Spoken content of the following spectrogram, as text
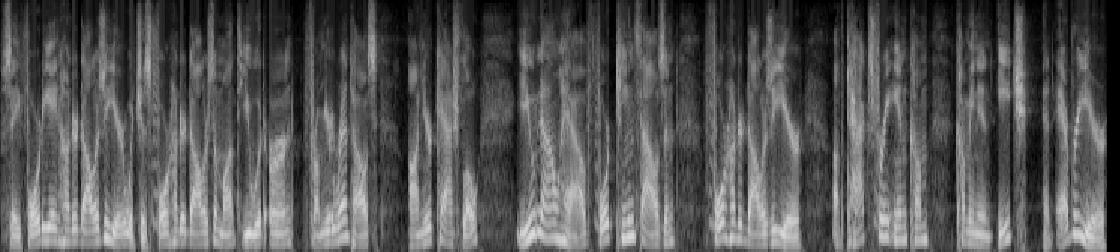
say $4,800 a year, which is $400 a month you would earn from your rent house on your cash flow, you now have $14,400 a year of tax free income coming in each and every year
